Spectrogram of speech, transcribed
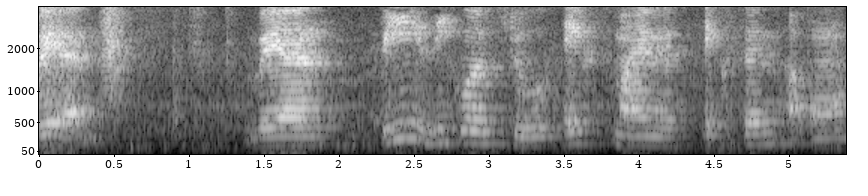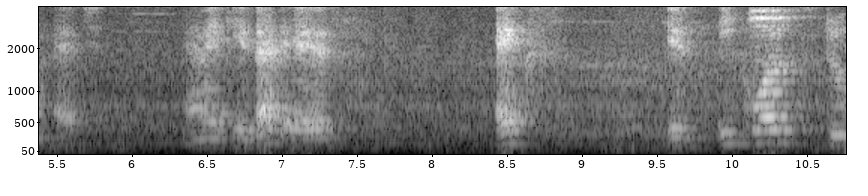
where where p is equals to x minus xn upon h यानी कि that is is equals to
